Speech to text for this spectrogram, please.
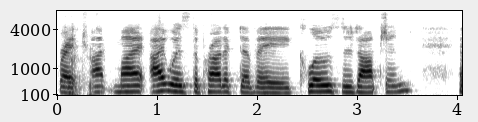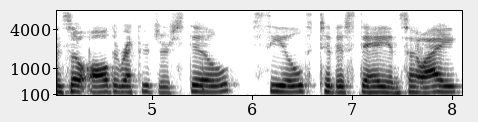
Right. Gotcha. I, my I was the product of a closed adoption, And so all the records are still sealed to this day. And so I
